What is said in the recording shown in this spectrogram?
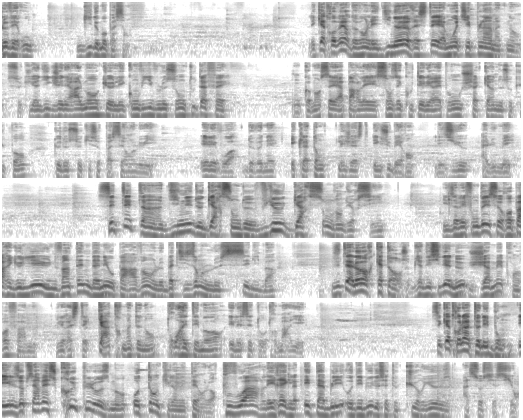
Le verrou, Guy de Maupassant. Les quatre verres devant les dîneurs restaient à moitié pleins maintenant, ce qui indique généralement que les convives le sont tout à fait. On commençait à parler sans écouter les réponses, chacun ne s'occupant que de ce qui se passait en lui. Et les voix devenaient éclatantes, les gestes exubérants, les yeux allumés. C'était un dîner de garçons, de vieux garçons endurcis. Ils avaient fondé ce repas régulier une vingtaine d'années auparavant en le baptisant le célibat. Ils étaient alors quatorze, bien décidés à ne jamais prendre femme. Il restait quatre maintenant, trois étaient morts et les sept autres mariés. Ces quatre-là tenaient bon, et ils observaient scrupuleusement, autant qu'il en était en leur pouvoir, les règles établies au début de cette curieuse association.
